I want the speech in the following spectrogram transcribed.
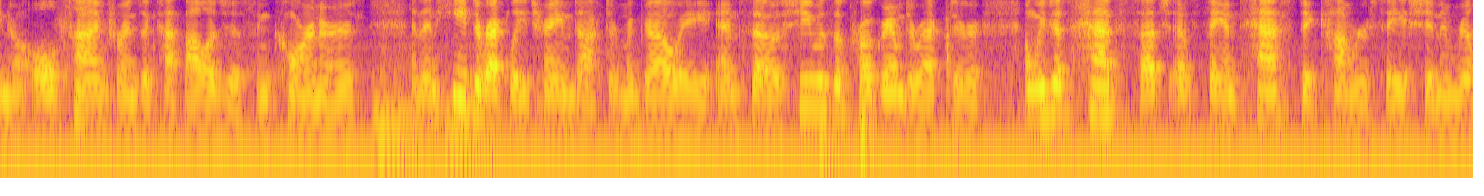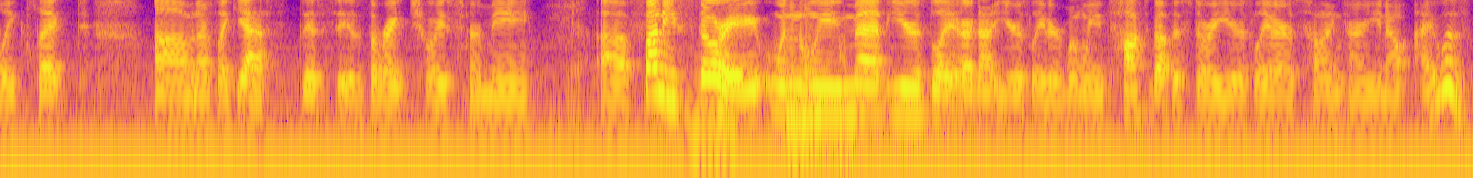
you know, old-time forensic pathologists and coroners, mm-hmm. and then he directly trained Dr. McGowey. And so she was the program director, and we just had such a fantastic conversation and really clicked. Um, and I was like, yes, this is the right choice for me. Uh, funny story when mm-hmm. we met years later, or not years later, when we talked about this story years later, I was telling her, you know, I was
